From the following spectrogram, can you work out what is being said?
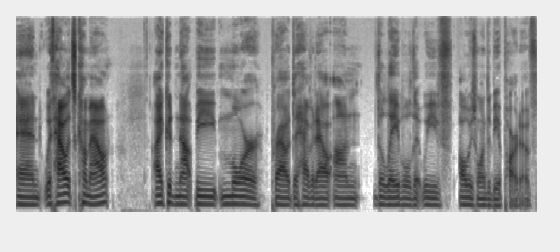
and with how it's come out, I could not be more proud to have it out on the label that we've always wanted to be a part of.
